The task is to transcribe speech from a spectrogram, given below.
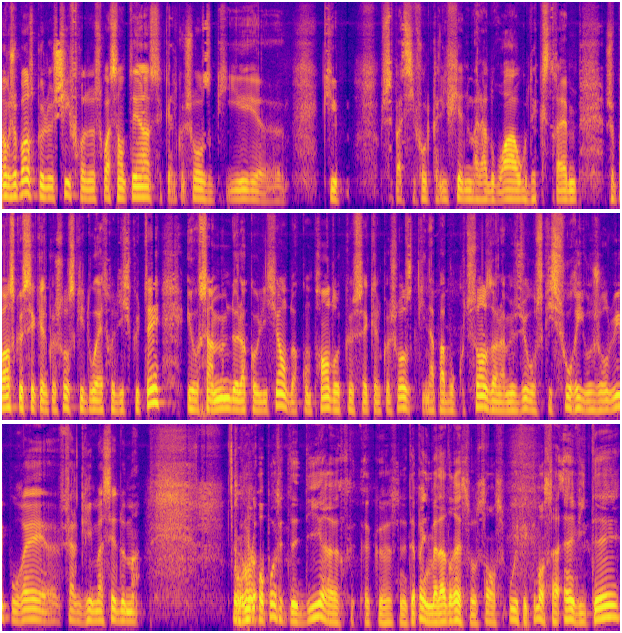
Donc je pense que le chiffre de 61, c'est quelque chose qui est, euh, qui est je ne sais pas s'il faut le qualifier de maladroit ou d'extrême. Je pense que c'est quelque chose qui doit être discuté. Et au sein même de la coalition, on doit comprendre que c'est quelque chose qui n'a pas beaucoup de sens dans la mesure où ce qui sourit aujourd'hui pourrait euh, faire grimacer demain. Mon propos, c'était de dire que ce n'était pas une maladresse au sens où, effectivement, ça invitait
